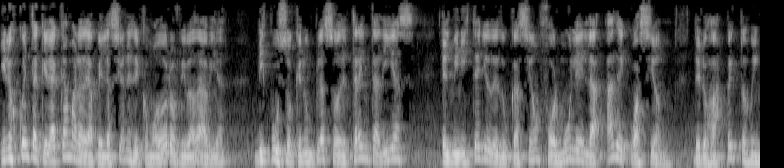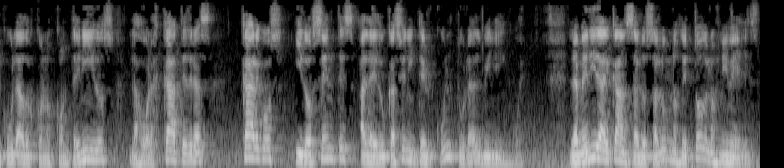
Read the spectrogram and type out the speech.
y nos cuenta que la Cámara de Apelaciones de Comodoro Rivadavia dispuso que en un plazo de 30 días el Ministerio de Educación formule la adecuación de los aspectos vinculados con los contenidos, las horas cátedras, cargos y docentes a la educación intercultural bilingüe. La medida alcanza a los alumnos de todos los niveles,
